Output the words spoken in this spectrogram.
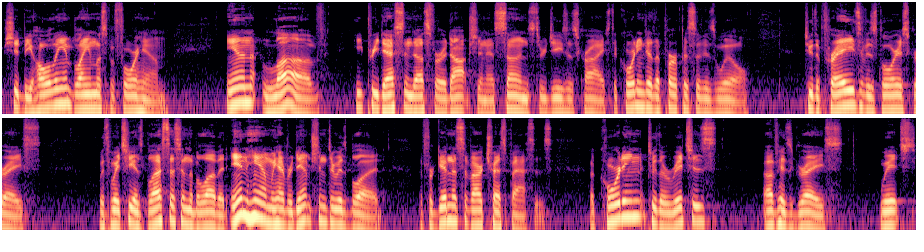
should be holy and blameless before Him. In love, He predestined us for adoption as sons through Jesus Christ, according to the purpose of His will, to the praise of His glorious grace, with which He has blessed us in the Beloved. In Him we have redemption through His blood, the forgiveness of our trespasses, according to the riches of His grace, which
